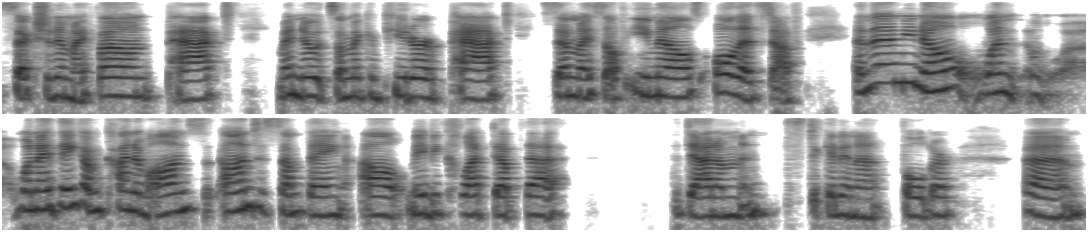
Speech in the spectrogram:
section in my phone packed, my notes on my computer packed, send myself emails, all that stuff. And then, you know, when when I think I'm kind of on onto something, I'll maybe collect up the the datum and stick it in a folder. Um,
